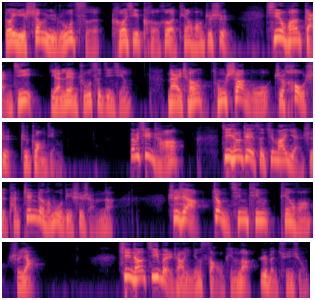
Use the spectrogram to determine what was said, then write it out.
得以生于如此可喜可贺天皇之事，心怀感激，演练逐次进行。”乃成从上古至后世之壮景。那么信长进行这次军马演示，他真正的目的是什么呢？是向正亲听天皇施压。信长基本上已经扫平了日本群雄，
